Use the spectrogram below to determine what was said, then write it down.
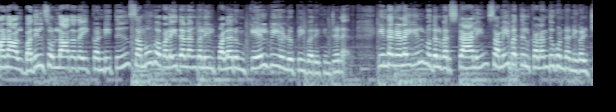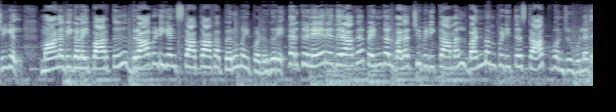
ஆனால் பதில் சொல்லாததை கண்டித்து சமூக வலைதளங்களில் பலரும் கேள்வி எழுப்பி வருகின்றனர். இந்த நிலையில் முதல்வர் ஸ்டாலின் சமீபத்தில் கலந்து கொண்ட நிகழ்ச்சியில் மாணவிகளை பார்த்து திராவிடியன் ஸ்டாக்காக பெருமைப்படுகிறேன். இதற்கு நேரெதிராக பெண்கள் வளர்ச்சி பிடிக்காமல் வன்மம் பிடித்த ஸ்டாக் ஒன்று உள்ளது.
